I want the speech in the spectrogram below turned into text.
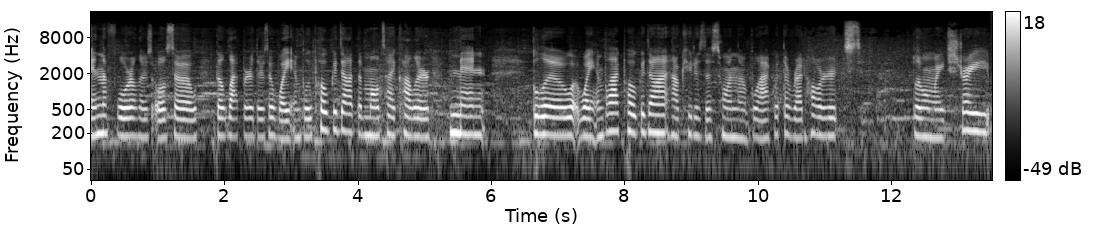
In the floral there's also the leopard there's a white and blue polka dot the multicolor mint blue white and black polka dot how cute is this one the black with the red hearts blue and white stripe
